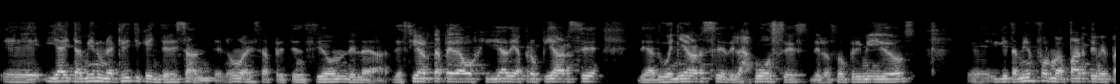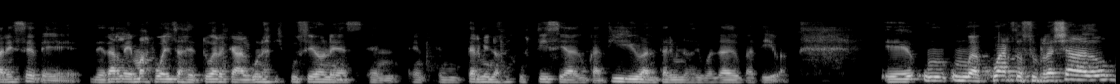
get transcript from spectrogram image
Eh, y hay también una crítica interesante ¿no? a esa pretensión de, la, de cierta pedagogía de apropiarse, de adueñarse de las voces de los oprimidos, eh, y que también forma parte, me parece, de, darle más vueltas de tuerca a algunas discusiones en, términos de justicia educativa, en términos de igualdad educativa. Eh, un, cuarto subrayado,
